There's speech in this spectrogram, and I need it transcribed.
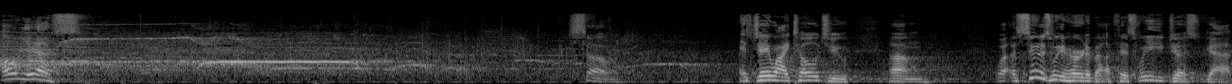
Oh, yes. So, as JY told you, um, well, as soon as we heard about this, we just got,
